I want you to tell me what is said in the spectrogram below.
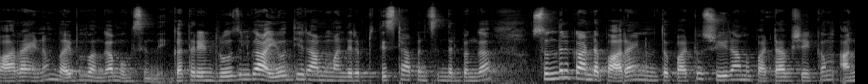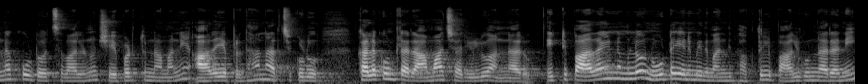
పారాయణం వైభవంగా ముగిసింది. గత రెండు రోజులుగా అయోధ్య రామ మందిర ప్రతిష్టాపన సందర్భంగా సుందరకాండ పారాయణంతో పాటు శ్రీరామ పట్టాభిషేకం అన్నకూటోత్సవాలను చేపడుతున్నామని ఆలయ ప్రధాన అర్చకుడు కలకుంట్ల రామాచార్యులు అన్నారు. ఇట్టి పారాయణంలో నూట ఎనిమిది మంది భక్తులు పాల్గొన్నారని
